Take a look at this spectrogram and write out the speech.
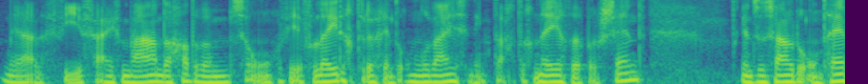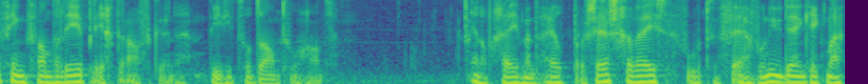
ja, vier, vijf maanden, hadden we hem zo ongeveer volledig terug in het onderwijs. Ik denk 80, 90 procent. En toen zou de ontheffing van de leerplicht eraf kunnen, die hij tot dan toe had. En op een gegeven moment een heel proces geweest, voert ver voor nu denk ik, maar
